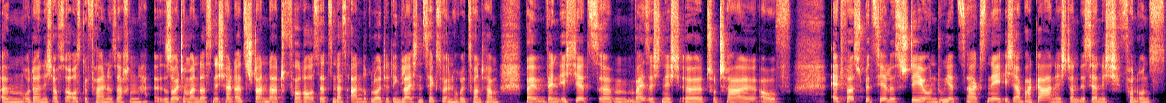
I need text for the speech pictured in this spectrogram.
ähm, oder nicht auf so ausgefallene Sachen, sollte man das nicht halt als Standard voraussetzen, dass andere Leute den gleichen sexuellen Horizont haben. Weil wenn ich jetzt, ähm, weiß ich nicht, äh, total auf etwas Spezielles stehe und du jetzt sagst, nee, ich aber gar nicht, dann ist ja nicht von uns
